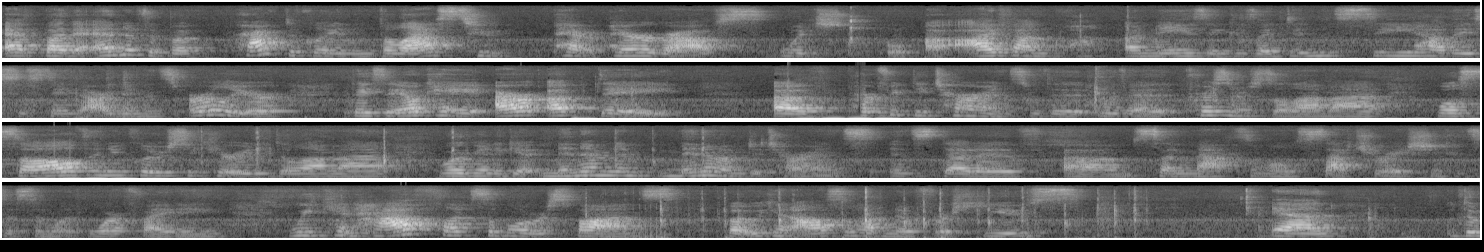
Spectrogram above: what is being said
at, by the end of the book, practically in the last two par- paragraphs, which I found amazing because I didn't see how they sustained the arguments earlier, they say, okay, our update of perfect deterrence with a, with a prisoner's dilemma will solve the nuclear security dilemma. We're going to get minimum, minimum deterrence instead of um, some maximal saturation consistent with warfighting. We can have flexible response, but we can also have no first use. And the,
